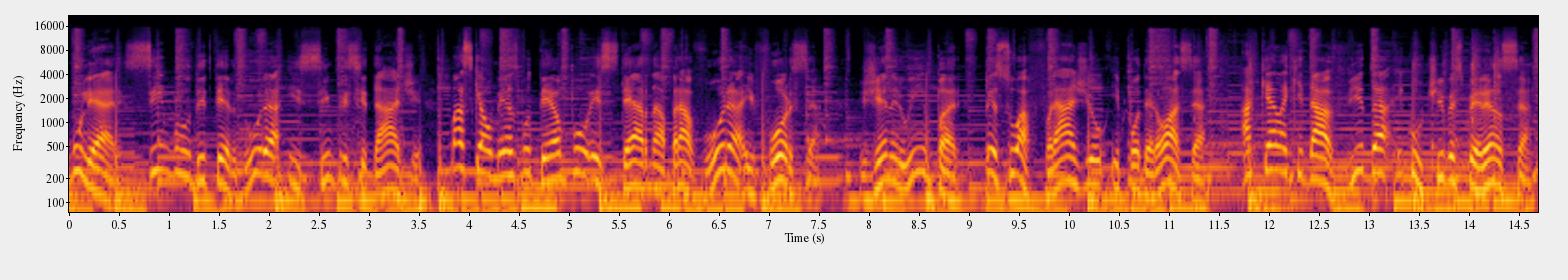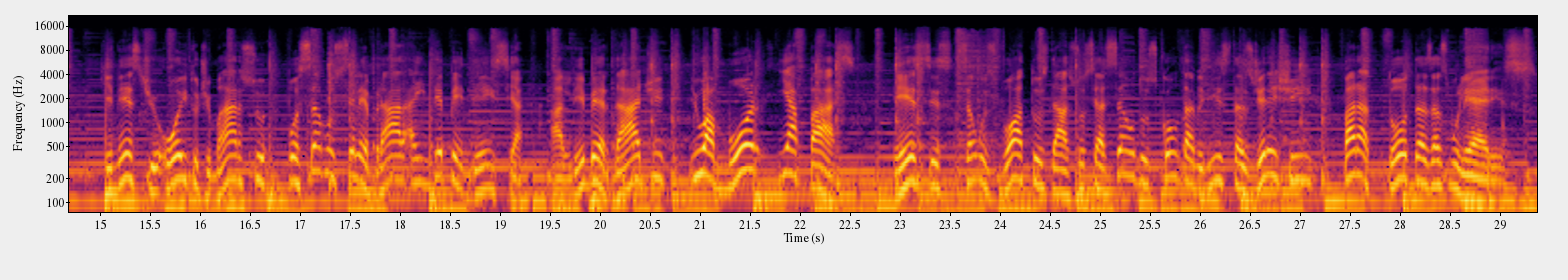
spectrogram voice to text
Mulher, símbolo de ternura e simplicidade, mas que ao mesmo tempo externa bravura e força. Gênero ímpar, pessoa frágil e poderosa, aquela que dá vida e cultiva esperança. Que neste 8 de março possamos celebrar a independência, a liberdade e o amor e a paz. Esses são os votos da Associação dos Contabilistas de Erechim para todas as mulheres.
